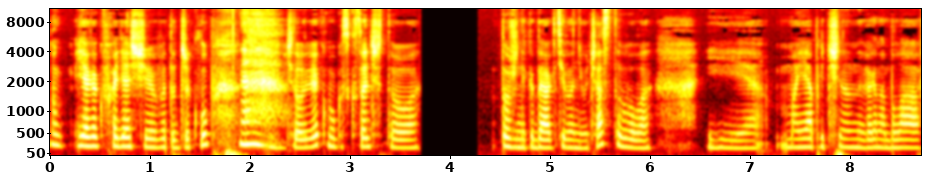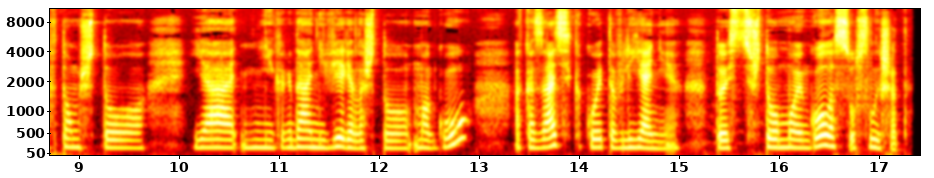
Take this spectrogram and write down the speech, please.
Ну, я как входящий в этот же клуб человек могу сказать, что тоже никогда активно не участвовала. И моя причина, наверное, была в том, что я никогда не верила, что могу оказать какое-то влияние, то есть что мой голос услышат.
